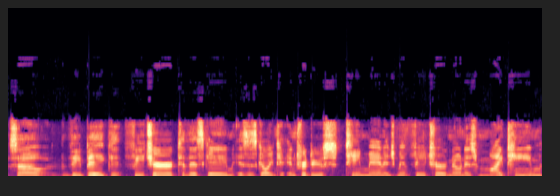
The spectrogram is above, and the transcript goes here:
so the big feature to this game is is going to introduce team management feature known as My Team,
